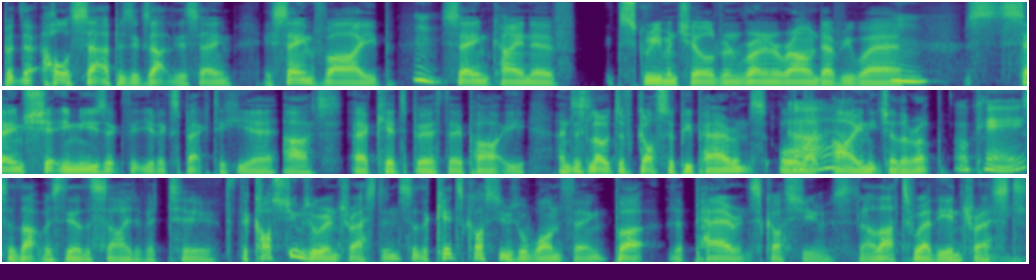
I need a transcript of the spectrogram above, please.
But the whole setup is exactly the same. It's same vibe, Mm. same kind of screaming children running around everywhere. Mm. Same shitty music that you'd expect to hear at a kid's birthday party, and just loads of gossipy parents all like Ah. eyeing each other up. Okay. So that was the other side of it too. The costumes were interesting. So the kids' costumes were one thing, but the parents' costumes, now that's where the interest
